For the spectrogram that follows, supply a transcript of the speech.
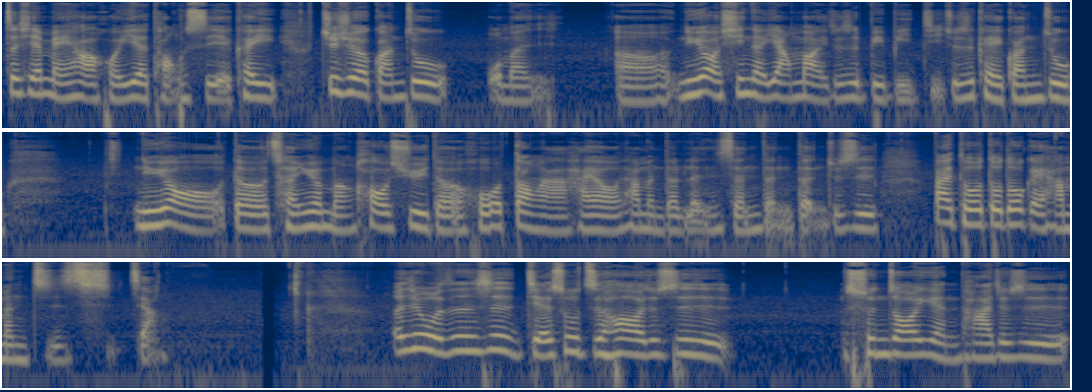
这些美好回忆的同时，也可以继续的关注我们呃女友新的样貌，也就是 BBG，就是可以关注女友的成员们后续的活动啊，还有他们的人生等等，就是拜托多多给他们支持，这样。而且我真的是结束之后，就是孙周演他就是。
